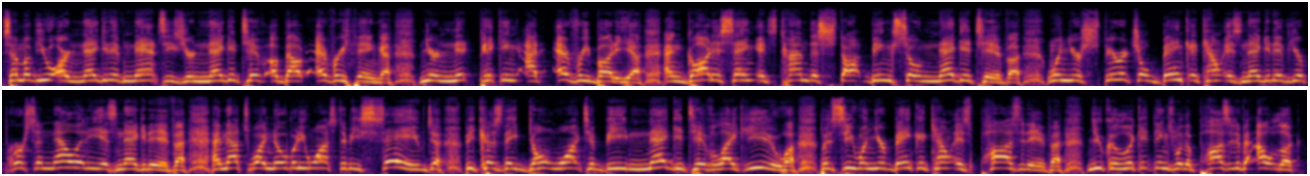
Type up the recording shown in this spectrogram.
Some of you are negative Nancy's. You're negative about everything. You're nitpicking at everybody. And God is saying it's time to stop being so negative. When your spiritual bank account is negative, your personality is negative. And that's why nobody wants to be saved because they don't want to be negative like you. But see, when your bank account is positive, you can look at things with a positive outlook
